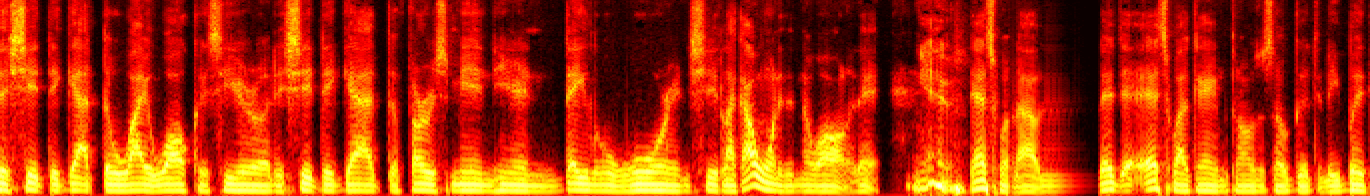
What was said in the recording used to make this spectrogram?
the shit that got the White Walkers here or the shit that got the first men here and Day Little War and shit. Like I wanted to know all of that. Yeah, That's what I. That, that's why Game of Thrones was so good to me. But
